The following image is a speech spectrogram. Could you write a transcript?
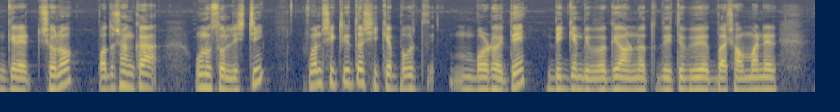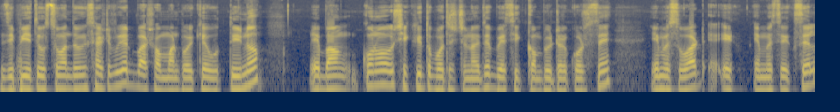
গ্রেড ষোলো, পদসংখ্যা উনচল্লিশটি। কোন স্বীকৃত শিক্ষা বোর্ড হইতে বিজ্ঞান বিভাগে উন্নত দ্বিতীয় বিভাগ বা সম্মানের জিপিএতে উচ্চ মাধ্যমিক সার্টিফিকেট বা সম্মান পরীক্ষায় উত্তীর্ণ এবং কোনো স্বীকৃত প্রতিষ্ঠান হইতে বেসিক কম্পিউটার কোর্সে এমএস ওয়ার্ড এমএস এক্সেল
